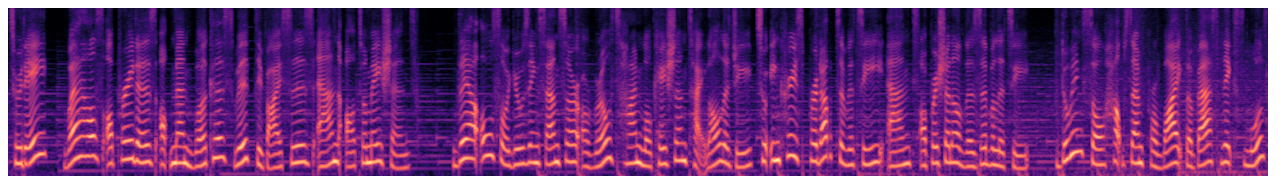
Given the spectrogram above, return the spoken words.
Today, warehouse operators augment workers with devices and automations. They are also using sensor or real-time location technology to increase productivity and operational visibility. Doing so helps them provide the best next move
